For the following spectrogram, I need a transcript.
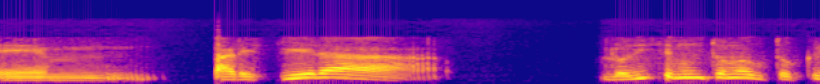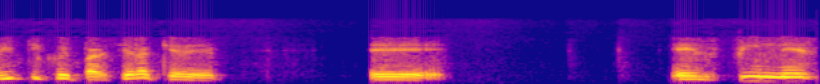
em, pareciera lo dice en un tono autocrítico y pareciera que eh, el fin es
